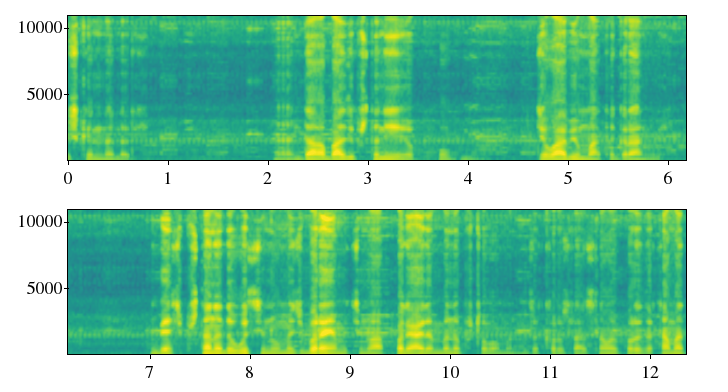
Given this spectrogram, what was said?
مشکل نه لري دغه بعضې پوښتنې خو جواب یې ماته ګران وي بیا چې پوښتنه د وسي نو مجبوره یم چې نو خپل علم به نه پټوم ځکه رسول الله صلی الله علیه وسلم پر ورځ قیامت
